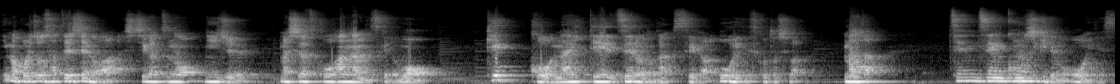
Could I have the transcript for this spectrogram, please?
今これちょっと撮影してるのが7月の20、まあ7月後半なんですけども、結構内定ゼロの学生が多いです、今年は。まだ。全然この時期でも多いです。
